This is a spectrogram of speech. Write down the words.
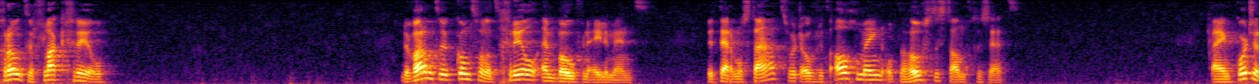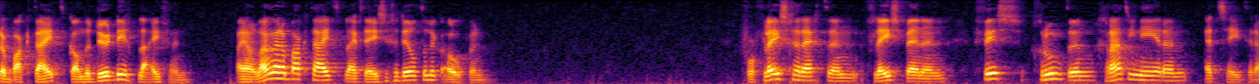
Grote vlakgrill. De warmte komt van het grill- en bovenelement. De thermostaat wordt over het algemeen op de hoogste stand gezet. Bij een kortere baktijd kan de deur dicht blijven. Bij een langere baktijd blijft deze gedeeltelijk open. Voor vleesgerechten, vleespennen, vis, groenten, gratineren, etc.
